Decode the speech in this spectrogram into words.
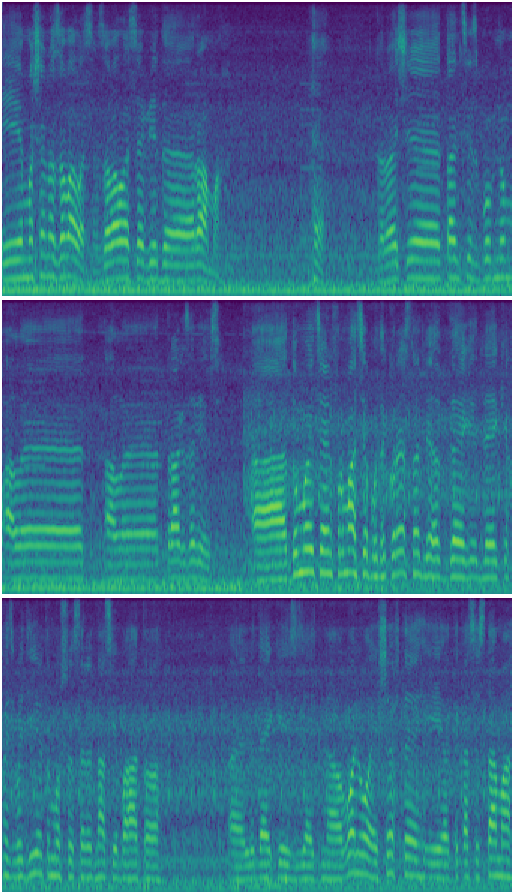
І машина завалася, завалася від е, рама. Коротше, танці з бубном, але, але трак завівся. А, думаю, ця інформація буде корисна для, для, для якихось водіїв, тому що серед нас є багато е, людей, які їздять на Volvo і шифти, і така система.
